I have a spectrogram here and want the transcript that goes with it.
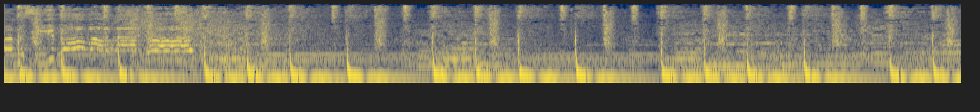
नसीबा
